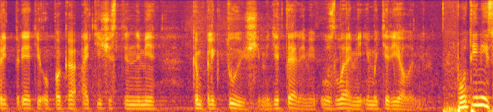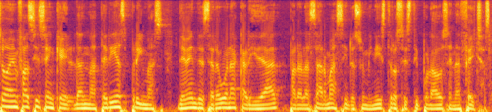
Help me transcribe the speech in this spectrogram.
предприятий ОПК отечественными комплектующими, деталями, узлами и материалами. Putin hizo énfasis en que las materias primas deben de ser de buena calidad para las armas y los suministros estipulados en las fechas.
